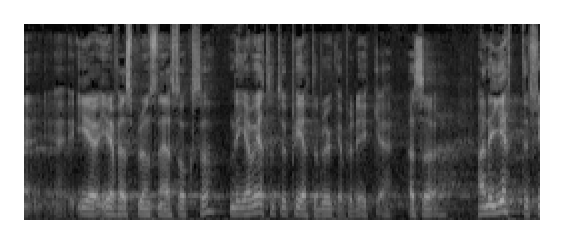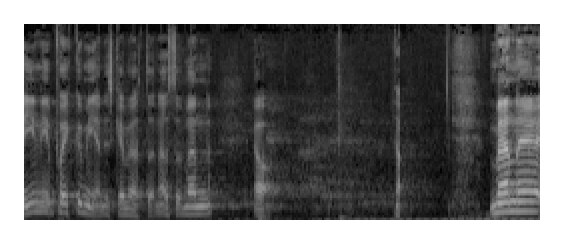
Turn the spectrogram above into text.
Eh, I EFS Brunnsnäs också. Jag vet inte hur Peter brukar predika. Alltså, han är jättefin på ekumeniska möten, alltså, men ja. ja. Men eh,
